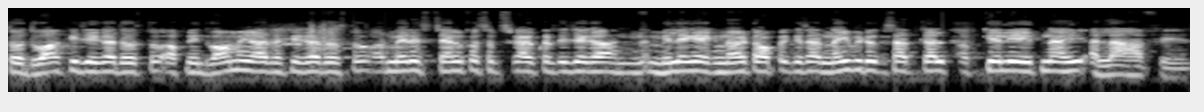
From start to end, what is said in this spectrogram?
तो दुआ कीजिएगा दोस्तों अपनी दुआ में याद रखिएगा दोस्तों और मेरे इस चैनल को सब्सक्राइब कर दीजिएगा। मिलेंगे एक नए टॉपिक के साथ नई वीडियो के साथ कल। अब के लिए इतना ही अल्लाह हाफिज़।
